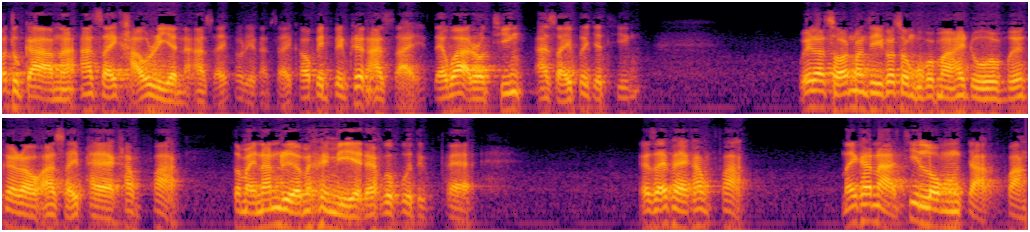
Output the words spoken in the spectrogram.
วัตถุกรรมนะอาศัยเขาเรียนอาศัยเขาเรียนอาศัยเขาเป็นเป็นเครื่องอาศัย แต่ว่าเราทิ้งอาศัยเพื่อจะทิ้ง เวลาสอนบางทีก็ส่งอุปมาให้ดู เหมือนกับเราอาศัยแพข้ามฟาก สมัยนั้นเรือไม่ค่อยมีนะก็พูดถึงแพอาศัยแพข้ามฟาก ในขณะที่ลงจากฝั่ง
